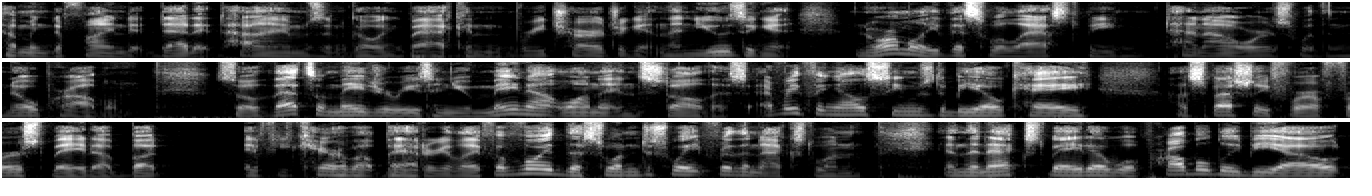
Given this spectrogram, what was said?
coming to find it dead at times and going back and recharging it and then using it. Normally, this will last me 10 hours with no problem. So that's a major reason you may not want to install this. Everything else seems to be okay, especially for a first beta, but if you care about battery life, avoid this one. Just wait for the next one. And the next beta will probably be out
